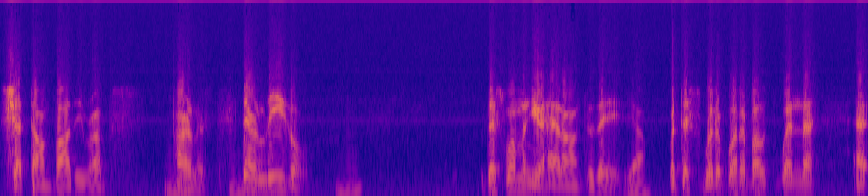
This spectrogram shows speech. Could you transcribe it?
shut down body rubs, Mhm. parlors, Mhm. they're legal. Mhm. This woman you had on today. Yeah. But this, what, what about when the, a,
